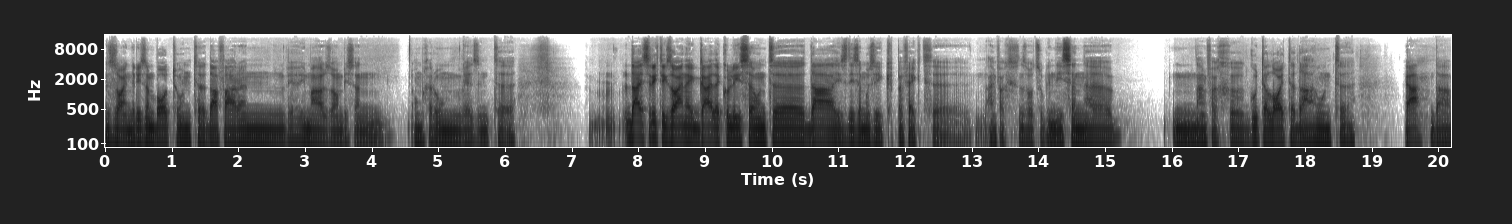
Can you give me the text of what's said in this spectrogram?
so ein Riesenboot und äh, da fahren wir immer so ein bisschen umherum. Wir sind da ist richtig so eine geile Kulisse und äh, da ist diese Musik perfekt, äh, einfach so zu genießen. Äh, einfach äh, gute Leute da und äh, ja, da,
